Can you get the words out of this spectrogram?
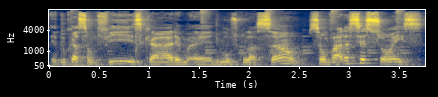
educação física, área é, de musculação, são várias sessões.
